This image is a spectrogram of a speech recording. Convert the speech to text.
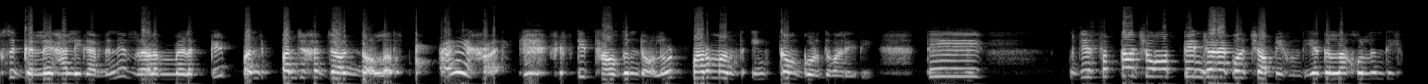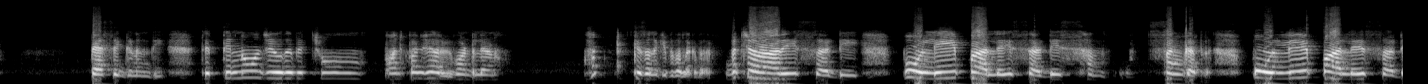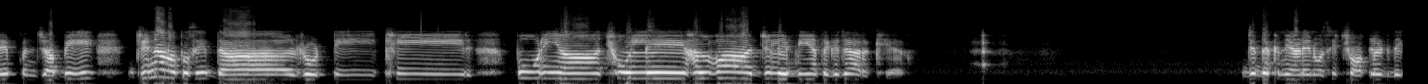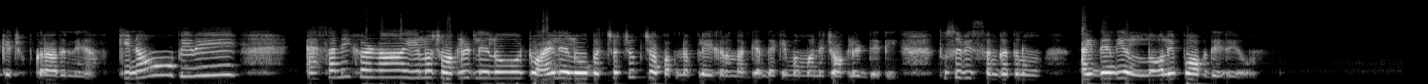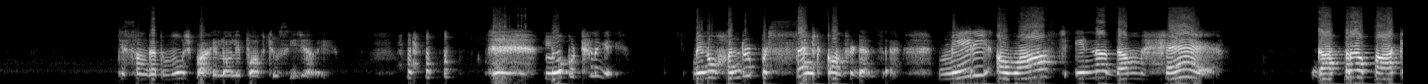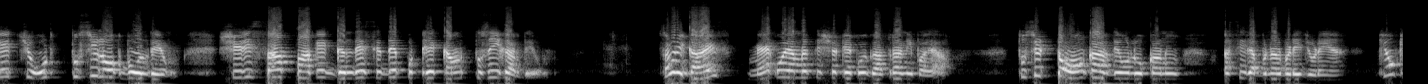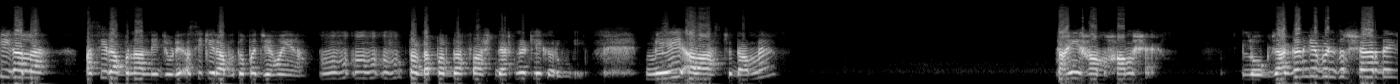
ਤੁਸੀਂ ਗੱਲੇ ਖਾਲੀ ਕਰ ਦਿੰਦੇ ਰਲ ਮਿਲ ਕੇ 5 5000 ਡਾਲਰ। ਆਏ ਹਾਏ 50000 ਡਾਲਰ ਪਰ ਮੰਥ ਇਨਕਮ ਗੁਰਦੁਆਰੇ ਦੀ। ਤੇ ਜੇ ਸੱਤਾਂ ਚੋਂ ਤਿੰਨ ਜਣਿਆਂ ਕੋਲ ਚਾਬੀ ਹੁੰਦੀ ਹੈ ਗੱਲਾਂ ਖੋਲਣ ਦੀ, ਪੈਸੇ ਗਿਣਨ ਦੀ, ਤੇ ਤਿੰਨੋਂ ਜੇ ਉਹਦੇ ਵਿੱਚੋਂ 5-5000 ਵੀ ਵੰਡ ਲੈਣ। ਕਿਸੇ ਨੂੰ ਕੀ ਪਤਾ ਲੱਗਦਾ। ਵਿਚਾਰੀ ਸਾਡੀ, ਭੋਲੀ ਭਾਲੇ ਸਾਡੀ ਸੰ- ਸੰਗਤ ਭੋਲੇ ਭਾਲੇ ਸਾਡੇ ਪੰਜਾਬੀ ਜਿਨ੍ਹਾਂ ਨੂੰ ਤੁਸੀਂ ਦਾਲ ਰੋਟੀ ਖੀਰ ਪੂਰੀਆਂ ਛੋਲੇ ਹਲਵਾ ਜਲੇਬੀਆਂ ਤੇ ਗਜਾ ਰੱਖਿਆ ਜਿੱਦਾਂ ਕਿ ਨਿਆਣੇ ਨੂੰ ਅਸੀਂ ਚਾਕਲੇਟ ਦੇ ਕੇ ਚੁੱਪ ਕਰਾ ਦਿੰਨੇ ਆ ਕਿ ਨੋ ਬੇਬੀ ऐसा नहीं करना ये लो चॉकलेट ले लो टॉय ले लो ਬੱਚਾ ਚੁੱਪਚਾਪ ਆਪਣਾ ਪਲੇ ਕਰਨ ਲੱਗ ਜਾਂਦਾ ਕਿ ਮੰਮਾ ਨੇ ਚਾਕਲੇਟ ਦੇਤੀ ਤੁਸੀਂ ਵੀ ਸੰਗਤ ਨੂੰ ਐਦਾਂ ਦੀ ਲੋਲੀਪੌਪ ਦੇ ਰਹੇ ਹੋ ਕਿ ਸੰਗਤ ਮੂੰਹ 'ਚ ਪਾ ਕੇ ਲੋਲੀਪੌਪ ਚੂਸੀ ਜਾਵੇ। ਲੋਕ ਉੱਠਣਗੇ। ਮੈਨੂੰ 100% ਕੌਨਫੀਡੈਂਸ ਹੈ। ਮੇਰੀ ਆਵਾਜ਼ 'ਚ ਇੰਨਾ ਦਮ ਹੈ। ਗਾਤਰਾ ਪਾ ਕੇ ਝੂਠ ਤੁਸੀਂ ਲੋਕ ਬੋਲਦੇ ਹੋ। ਸ਼੍ਰੀ ਸਾਹਿਬ ਪਾ ਕੇ ਗੰਦੇ ਸਿੱਧੇ ਪੁੱਠੇ ਕੰਮ ਤੁਸੀਂ ਕਰਦੇ ਹੋ। ਸੌਰੀ ਗਾਇਸ ਮੈਂ ਕੋਈ ਅੰਮ੍ਰਿਤ ਛਕਿਆ, ਕੋਈ ਗਾਤਰਾ ਨਹੀਂ ਪਾਇਆ। ਤੁਸੀਂ ਢੋਂਗ ਕਰਦੇ ਹੋ ਲੋਕਾਂ ਨੂੰ। ਅਸੀਂ ਰੱਬ ਨਾਲ ਬੜੇ ਜੁੜੇ ਆ ਕਿਉਂ ਕੀ ਗੱਲ ਆ ਅਸੀਂ ਰੱਬ ਨਾਲ ਨਹੀਂ ਜੁੜੇ, ਅਸੀਂ ਕਿ ਰੱਬ ਤੋਂ ਭੱਜੇ ਹੋਏ ਆ ਤੁਹਾਡਾ ਪਰਦਾ ਫਾਸ਼ ਡੈਫੀਨਿਟਲੀ ਕਰੂੰਗੀ। ਮੇਰੀ ਆਵਾਜ਼ 'ਚ ਦਮ ਹੈ? ਤਾਂ ਹੀ ਹਮ ਹਮ ਹੈ। ਲੋਕ ਜਾਗਣਗੇ ਵਿੰਜ਼ਰ ਸ਼ਹਿਰ ਦੇ।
